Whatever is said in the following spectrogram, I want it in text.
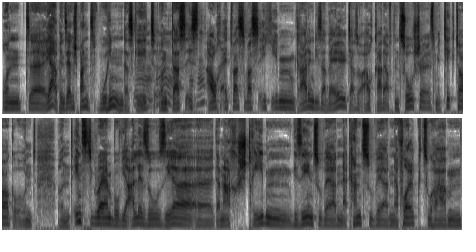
und äh, ja, bin sehr gespannt, wohin das geht. Und das ist auch etwas, was ich eben gerade in dieser Welt, also auch gerade auf den Socials mit TikTok und, und Instagram, wo wir alle so sehr äh, danach streben, gesehen zu werden, erkannt zu werden, Erfolg zu haben,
